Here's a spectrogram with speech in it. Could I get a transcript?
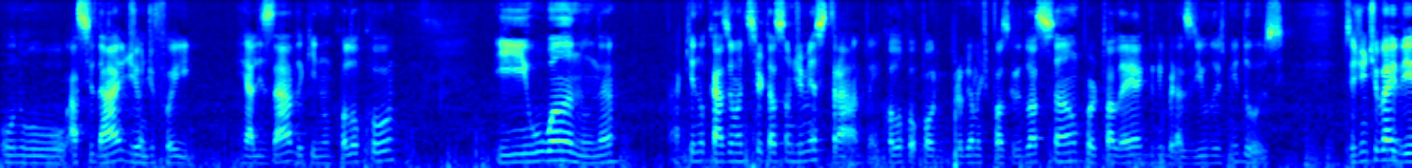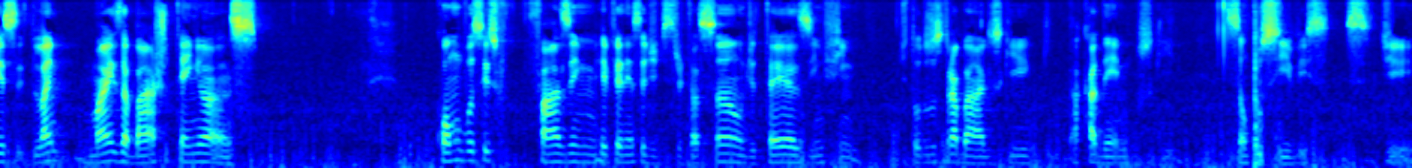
o, a cidade onde foi realizado, que não colocou, e o ano, né? Aqui no caso é uma dissertação de mestrado, aí colocou o programa de pós-graduação, Porto Alegre, Brasil 2012. Se a gente vai ver, lá mais abaixo tem as como vocês fazem referência de dissertação, de tese, enfim, de todos os trabalhos que, acadêmicos que são possíveis de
